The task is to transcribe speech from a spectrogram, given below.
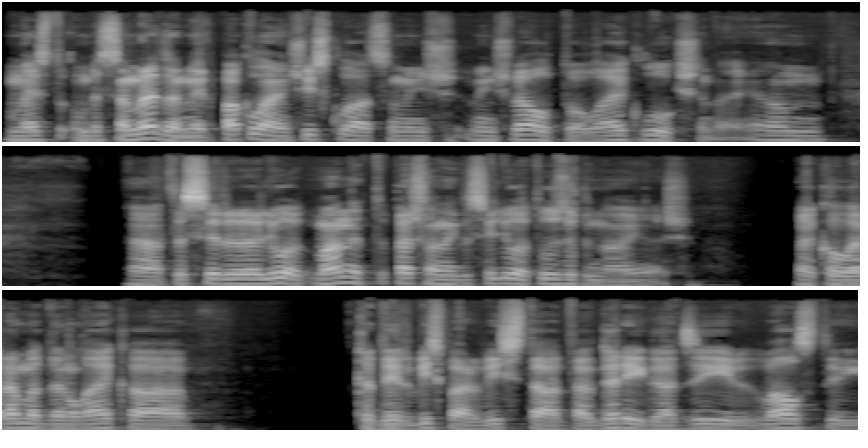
Un mēs un pēc tam redzam, ir paklājiņš izklāts, un viņš, viņš vēl to laiku lūkšanai. Ja. Un, jā, tas ir ļoti, man personīgi tas ir ļoti uzrunājoši. Vai kā Ramadana laikā, kad ir vispār viss tā, tā garīgā dzīve valstī,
